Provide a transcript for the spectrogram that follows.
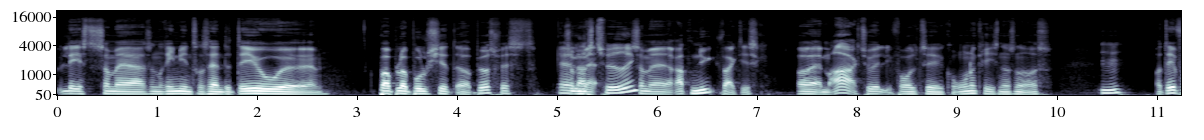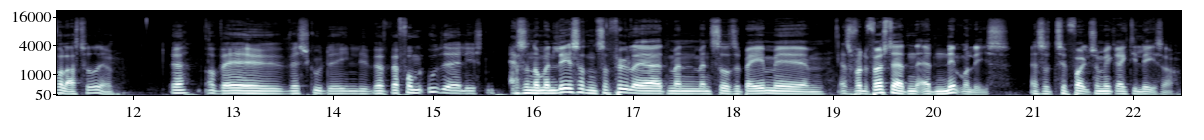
læst, som er sådan rimelig interessante, det er jo øh, Bobler, Bullshit og Børsfest, Ja, Som Lars er- Tvede, ikke? som er ret ny faktisk, og er meget aktuel i forhold til coronakrisen og sådan noget også. Mm. Og det er fra Lars Tvede, ja. Ja, og hvad, hvad skulle det egentlig... Hvad, hvad får man ud af at læse den? Altså, når man læser den, så føler jeg, at man, man sidder tilbage med... Altså, for det første er den, er den nem at læse. Altså, til folk, som ikke rigtig læser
